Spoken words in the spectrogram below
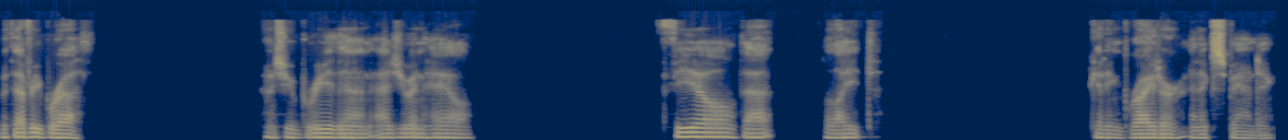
with every breath. As you breathe in, as you inhale, feel that light getting brighter and expanding.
